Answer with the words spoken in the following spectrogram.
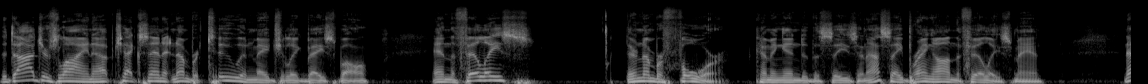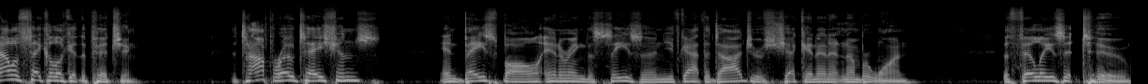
The Dodgers lineup checks in at number two in Major League Baseball. And the Phillies, they're number four coming into the season. I say bring on the Phillies, man. Now let's take a look at the pitching. The top rotations in baseball entering the season, you've got the Dodgers checking in at number one, the Phillies at two,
